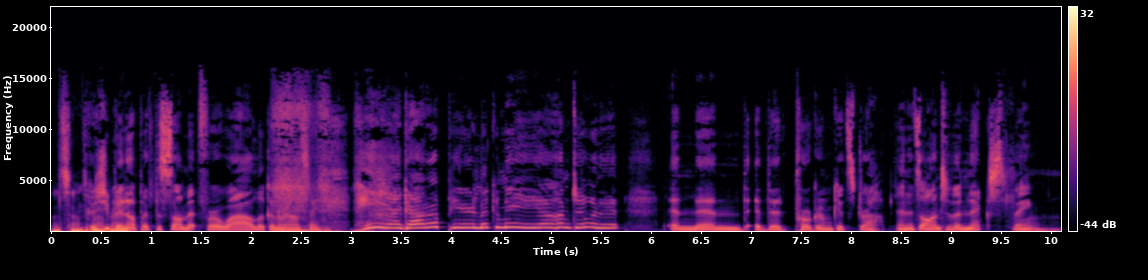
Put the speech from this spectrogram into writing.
that sounds Because you've been up at the summit for a while, looking around, saying, "Hey, I got up here. Look at me. I'm doing it." And then the program gets dropped, and it's on to the next thing.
